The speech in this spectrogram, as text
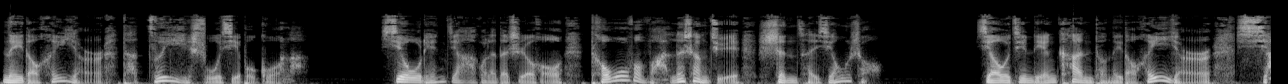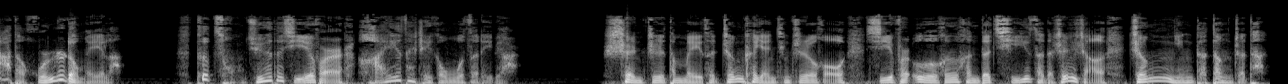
那道黑影他最熟悉不过了。秀莲嫁过来的时候，头发挽了上去，身材消瘦。肖金莲看到那道黑影儿，吓得魂儿都没了。他总觉得媳妇儿还在这个屋子里边，甚至他每次睁开眼睛之后，媳妇儿恶狠狠的骑在他身上，狰狞的瞪着他。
